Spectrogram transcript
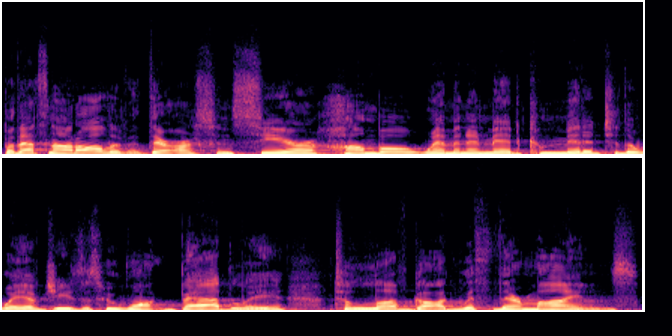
But that's not all of it. There are sincere, humble women and men committed to the way of Jesus who want badly to love God with their minds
